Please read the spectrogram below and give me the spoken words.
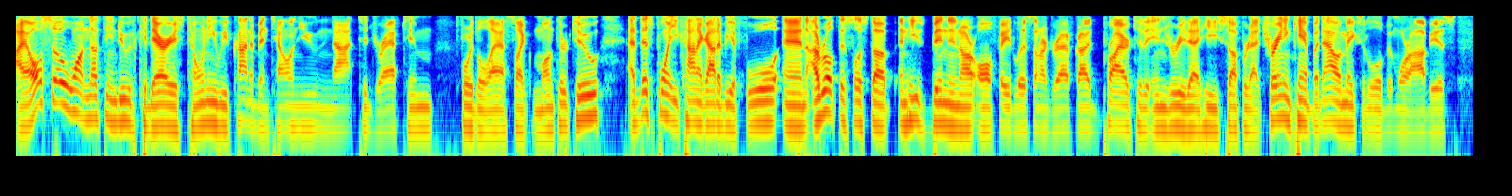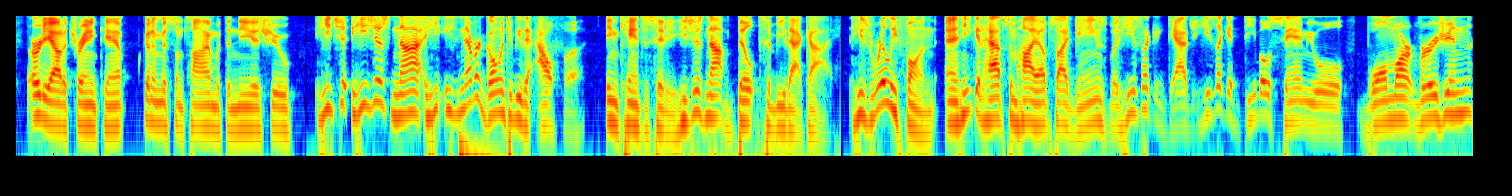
I also want nothing to do with Kadarius Toney. We've kind of been telling you not to draft him for the last like month or two. At this point, you kind of got to be a fool. And I wrote this list up, and he's been in our all fade list on our draft guide prior to the injury that he suffered at training camp. But now it makes it a little bit more obvious. Already out of training camp, going to miss some time with the knee issue. He he's just not. He, he's never going to be the alpha in Kansas City. He's just not built to be that guy. He's really fun and he could have some high upside games, but he's like a gadget. He's like a Deebo Samuel Walmart version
